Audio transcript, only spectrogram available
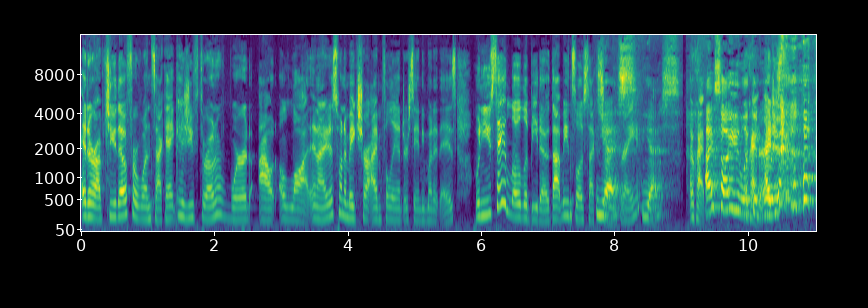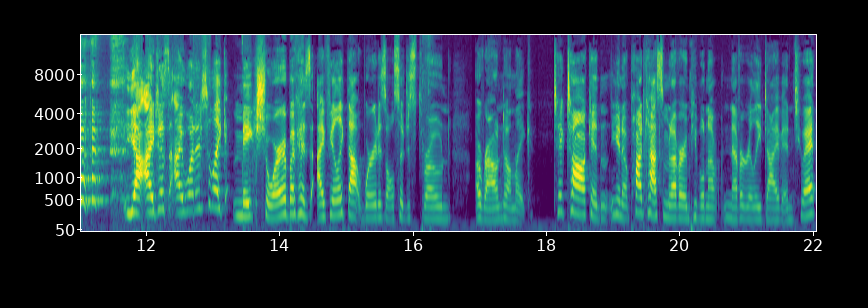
interrupt you though for one second because you've thrown a word out a lot, and I just want to make sure I'm fully understanding what it is. When you say low libido, that means low sex yes drive, right? yes Okay. i saw you looking Okay, I just- Yeah, I just I wanted to like make sure because I feel like that word is also just thrown around on like TikTok and you know podcasts and whatever, and people never never really dive into it.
